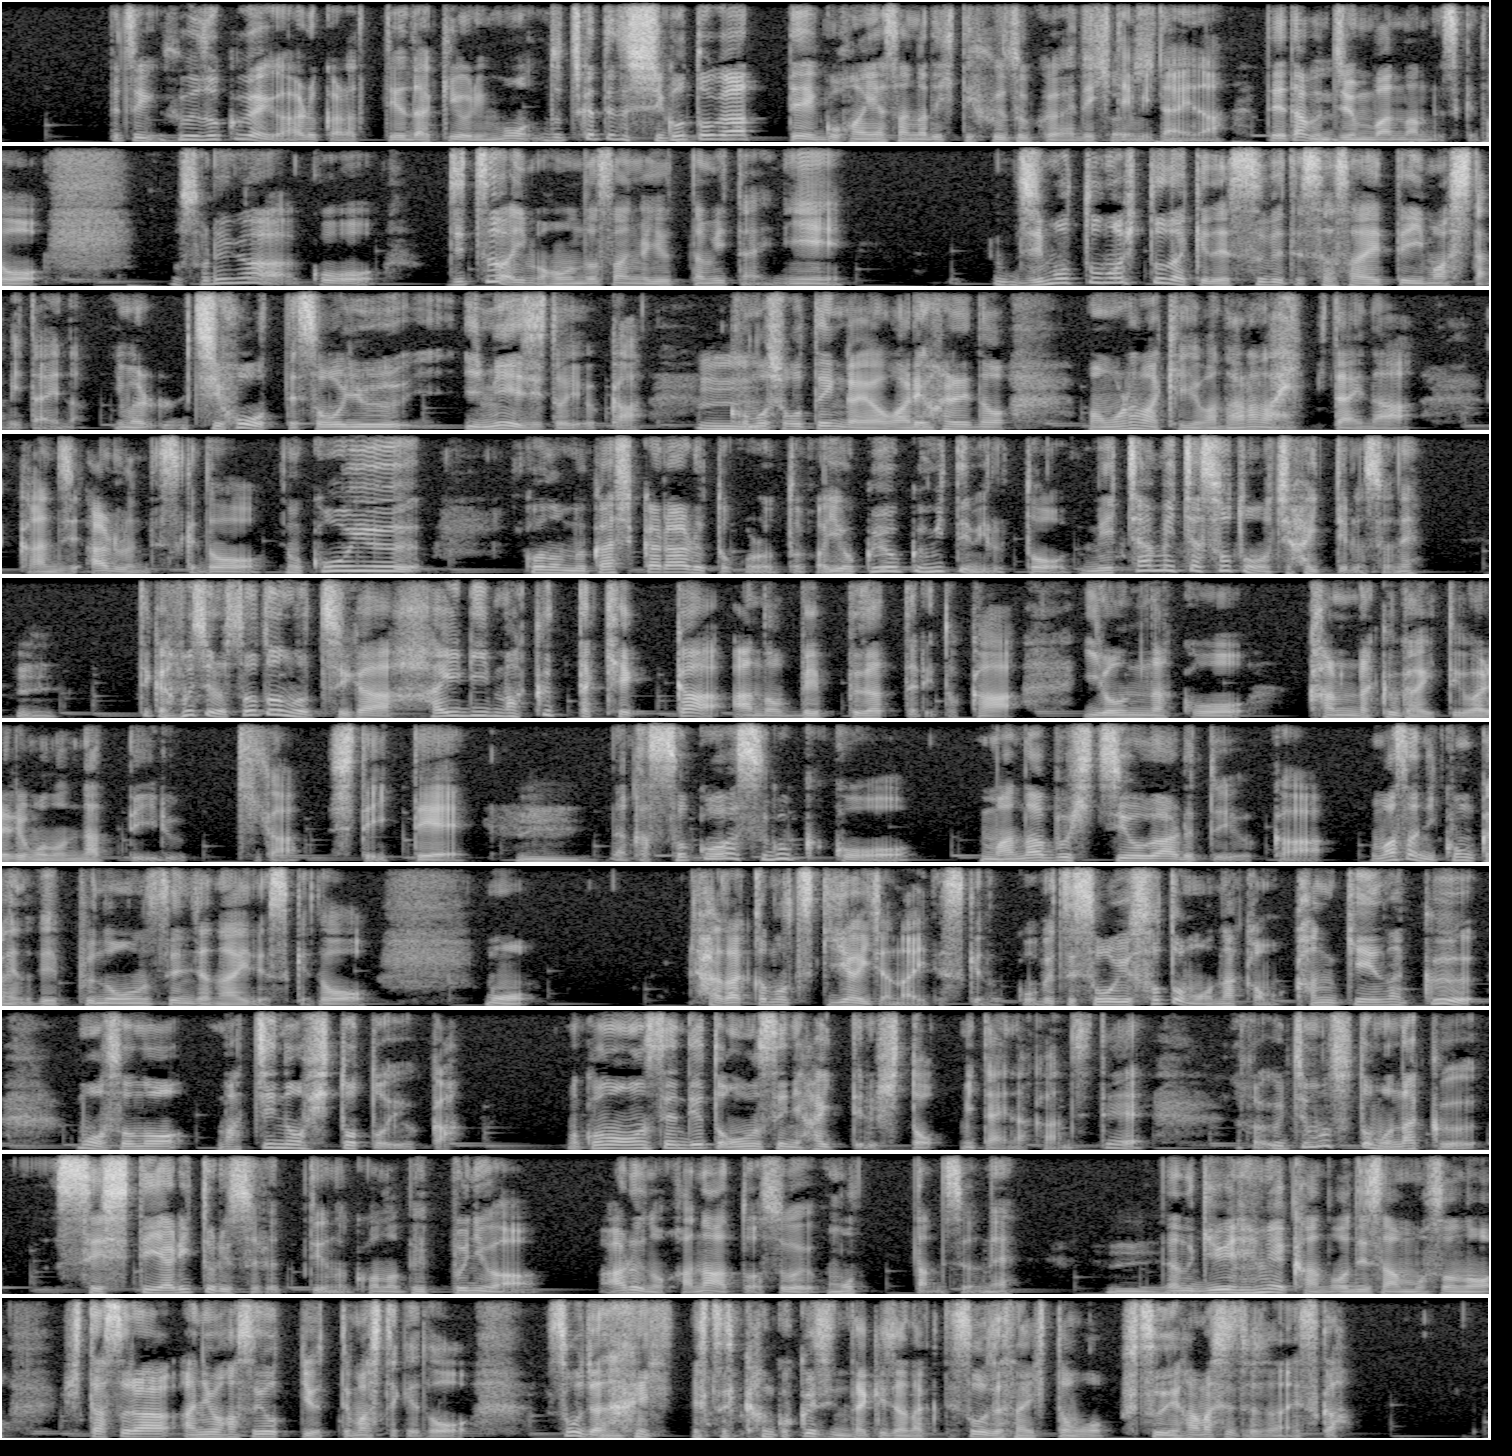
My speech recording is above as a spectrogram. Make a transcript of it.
別に風俗街があるからっていうだけよりも、どっちかっていうと仕事があってご飯屋さんができて風俗街ができてみたいな。で、多分順番なんですけど、それが、こう、実は今本田さんが言ったみたいに、地元の人だけで全て支えていましたみたいな。今、地方ってそういうイメージというか、うん、この商店街は我々の守らなければならないみたいな感じあるんですけど、でもこういう、この昔からあるところとかよくよく見てみると、めちゃめちゃ外の地入ってるんですよね。うん。てかむしろ外の地が入りまくった結果、あの別府だったりとか、いろんなこう、歓楽街と言われるものになっている気がしていて、うん、なんかそこはすごくこう、学ぶ必要があるというか、まさに今回の別府の温泉じゃないですけど、もう、裸の付き合いじゃないですけど、こう別にそういう外も中も関係なく、もうその街の人というか、この温泉で言うと温泉に入ってる人みたいな感じで、なんか内も外もなく接してやり取りするっていうのがこの別府にはあるのかなとはすごい思ったんですよね。うん、あの牛乳メーカーのおじさんもその、ひたすらアニョハセヨって言ってましたけど、そうじゃない、別に韓国人だけじゃなくてそうじゃない人も普通に話してたじゃないですか。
